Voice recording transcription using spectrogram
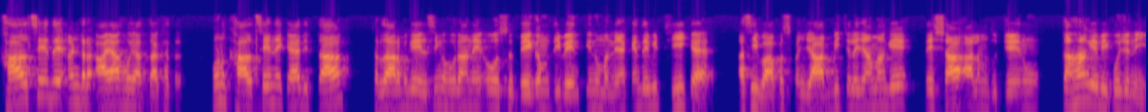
ਖਾਲਸੇ ਦੇ ਅੰਡਰ ਆਇਆ ਹੋਇਆ ਤਖਤ, ਹੁਣ ਖਾਲਸੇ ਨੇ ਕਹਿ ਦਿੱਤਾ, ਸਰਦਾਰ ਬਘੇਲ ਸਿੰਘ ਹੋਰਾਂ ਨੇ ਉਸ ਬੇਗਮ ਦੀ ਬੇਨਤੀ ਨੂੰ ਮੰਨਿਆ, ਕਹਿੰਦੇ ਵੀ ਠੀਕ ਹੈ, ਅਸੀਂ ਵਾਪਸ ਪੰਜਾਬ ਵੀ ਚਲੇ ਜਾਵਾਂਗੇ ਤੇ ਸ਼ਾਹ ਆਲਮ ਦੂਜੇ ਨੂੰ ਕਹਾਂਗੇ ਵੀ ਕੁਝ ਨਹੀਂ।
